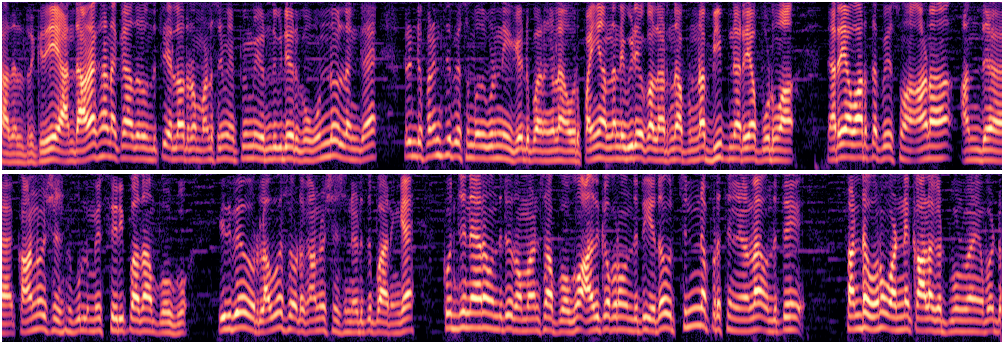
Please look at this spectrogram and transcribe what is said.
காதல் இருக்குது. அந்த அழகான காதல் வந்துட்டு எல்லாரோட மனசுலையும் எப்பயுமே இருந்துகிட்டே இருக்கும். ஒன்றும் இல்லைங்க. ரெண்டு ஃப்ரெண்ட்ஸ் பேசும்போது கூட நீங்கள் கேட்டு பாருங்களேன். ஒரு பையன் அந்த வீடியோ காலில் இருந்தால் அப்படின்னா பீப் நிறையா போடுவான். நிறையா வார்த்தை பேசுவான். ஆனால் அந்த கான்வர்சேஷன் ஃபுல்லுமே சிரிப்பாக தான் போகும். இதுவே ஒரு லவ்வர்ஸோட கான்வர்சேஷன் எடுத்து பாருங்க. கொஞ்ச நேரம் வந்துட்டு ரொமான்ஸாக போகும். அதுக்கப்புறம் வந்துட்டு ஏதோ ஒரு சின்ன பிரச்சனைலாம் வந்துட்டு சண்டை வரும். உடனே காலை கட் பண்ணுவாங்க. பட்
